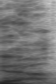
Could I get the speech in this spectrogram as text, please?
Yeah,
